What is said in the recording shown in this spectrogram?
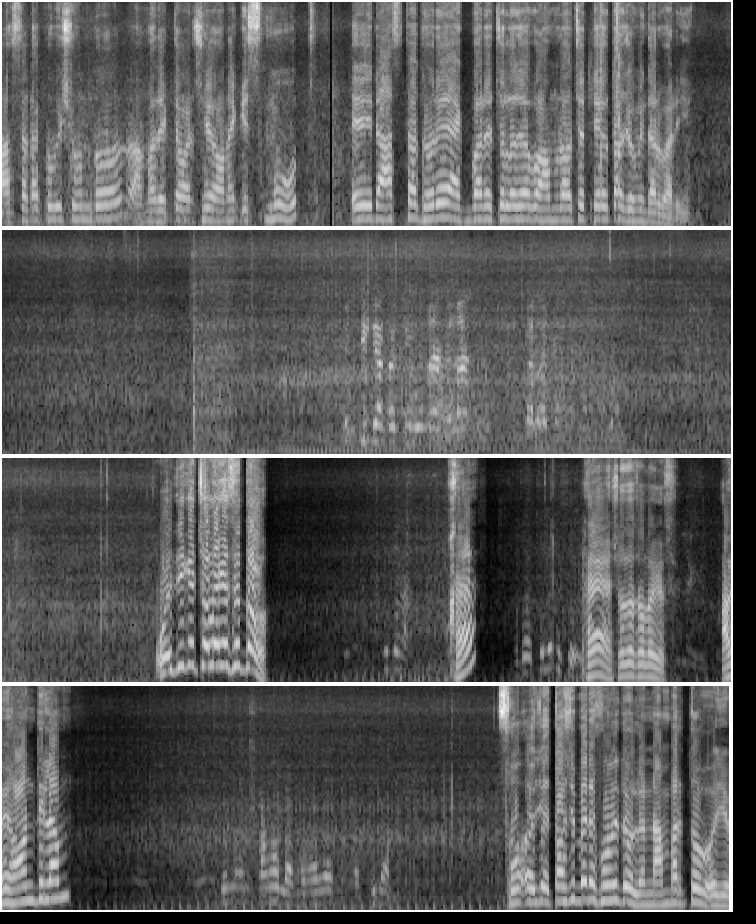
রাস্তাটা খুবই সুন্দর, আমরা দেখতে পাচ্ছি অনেক স্মুথ এই রাস্তা ধরে একবারে চলে যাব আমরা হচ্ছে তেওতা জমিদার বাড়ি। ওইদিকে চলে গেছে তো? হ্যাঁ? হ্যাঁ সোজা চলে গেছে। আমি হর্ন দিলাম। ওই যে তসিফ ফোন দিতে বললেন নাম্বার তো ওই যে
